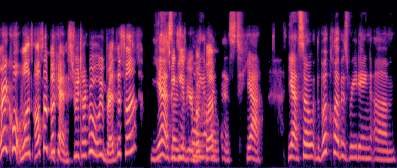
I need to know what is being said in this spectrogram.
All right, cool. Well, it's also bookends. Should we talk about what we read this month? Yes. Speaking of your book club list, yeah, yeah. So the book club is reading um,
